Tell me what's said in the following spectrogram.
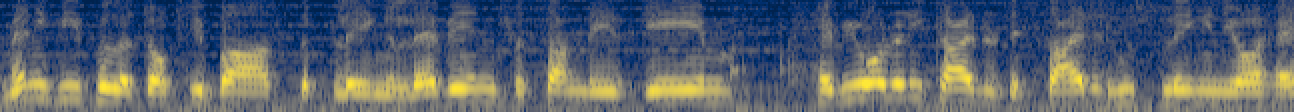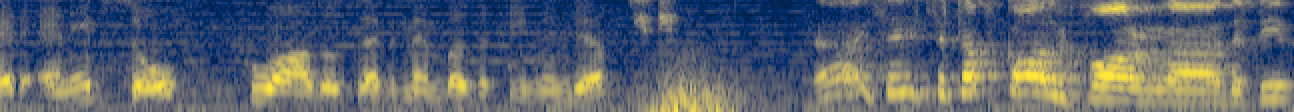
many people are talking about the playing 11 for Sunday's game. Have you already kind of decided who's playing in your head? And if so, who are those 11 members of Team India? Uh, it's, a, it's a tough call for uh, the team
